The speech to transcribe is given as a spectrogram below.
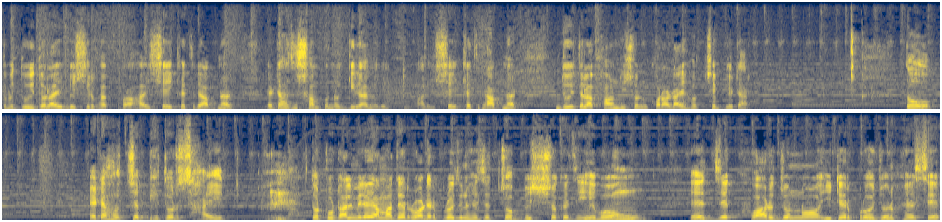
তবে দুইতলায় বেশিরভাগ করা হয়। সেই ক্ষেত্রে আপনার, এটা হচ্ছে সম্পূর্ণ গ্রামের একটি বাড়ি। সেই ক্ষেত্রে আপনার দুইতলা ফাউন্ডেশন করাটাই হচ্ছে বেটার তো, এটা হচ্ছে ভিতর সাইড তো টোটাল মিলে আমাদের রডের প্রয়োজন হয়েছে চব্বিশশো কেজি এবং এর যে খোয়ার জন্য ইটের প্রয়োজন হয়েছে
